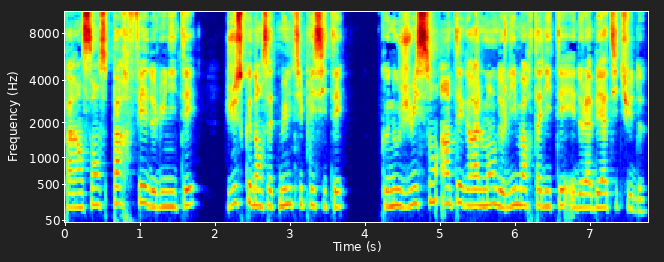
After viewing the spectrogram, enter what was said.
par un sens parfait de l'unité, jusque dans cette multiplicité, que nous jouissons intégralement de l'immortalité et de la béatitude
